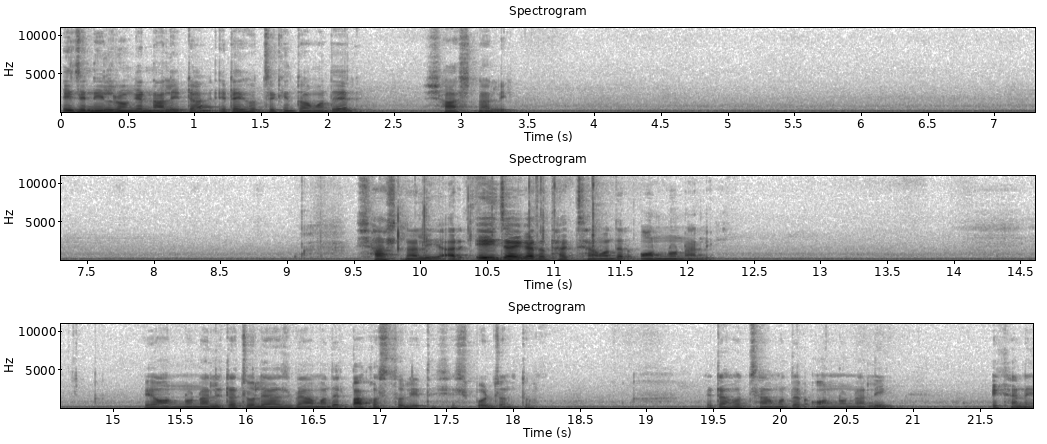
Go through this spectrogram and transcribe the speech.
এই যে নীল রঙের নালীটা, এটাই হচ্ছে কিন্তু আমাদের শ্বাসনালী। শ্বাসনালী, আর এই জায়গাটা থাকছে আমাদের অন্ননালী এই অন্ননালীটা চলে আসবে আমাদের পাকস্থলীতে, শেষ পর্যন্ত। এটা হচ্ছে আমাদের অন্ননালী এখানে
